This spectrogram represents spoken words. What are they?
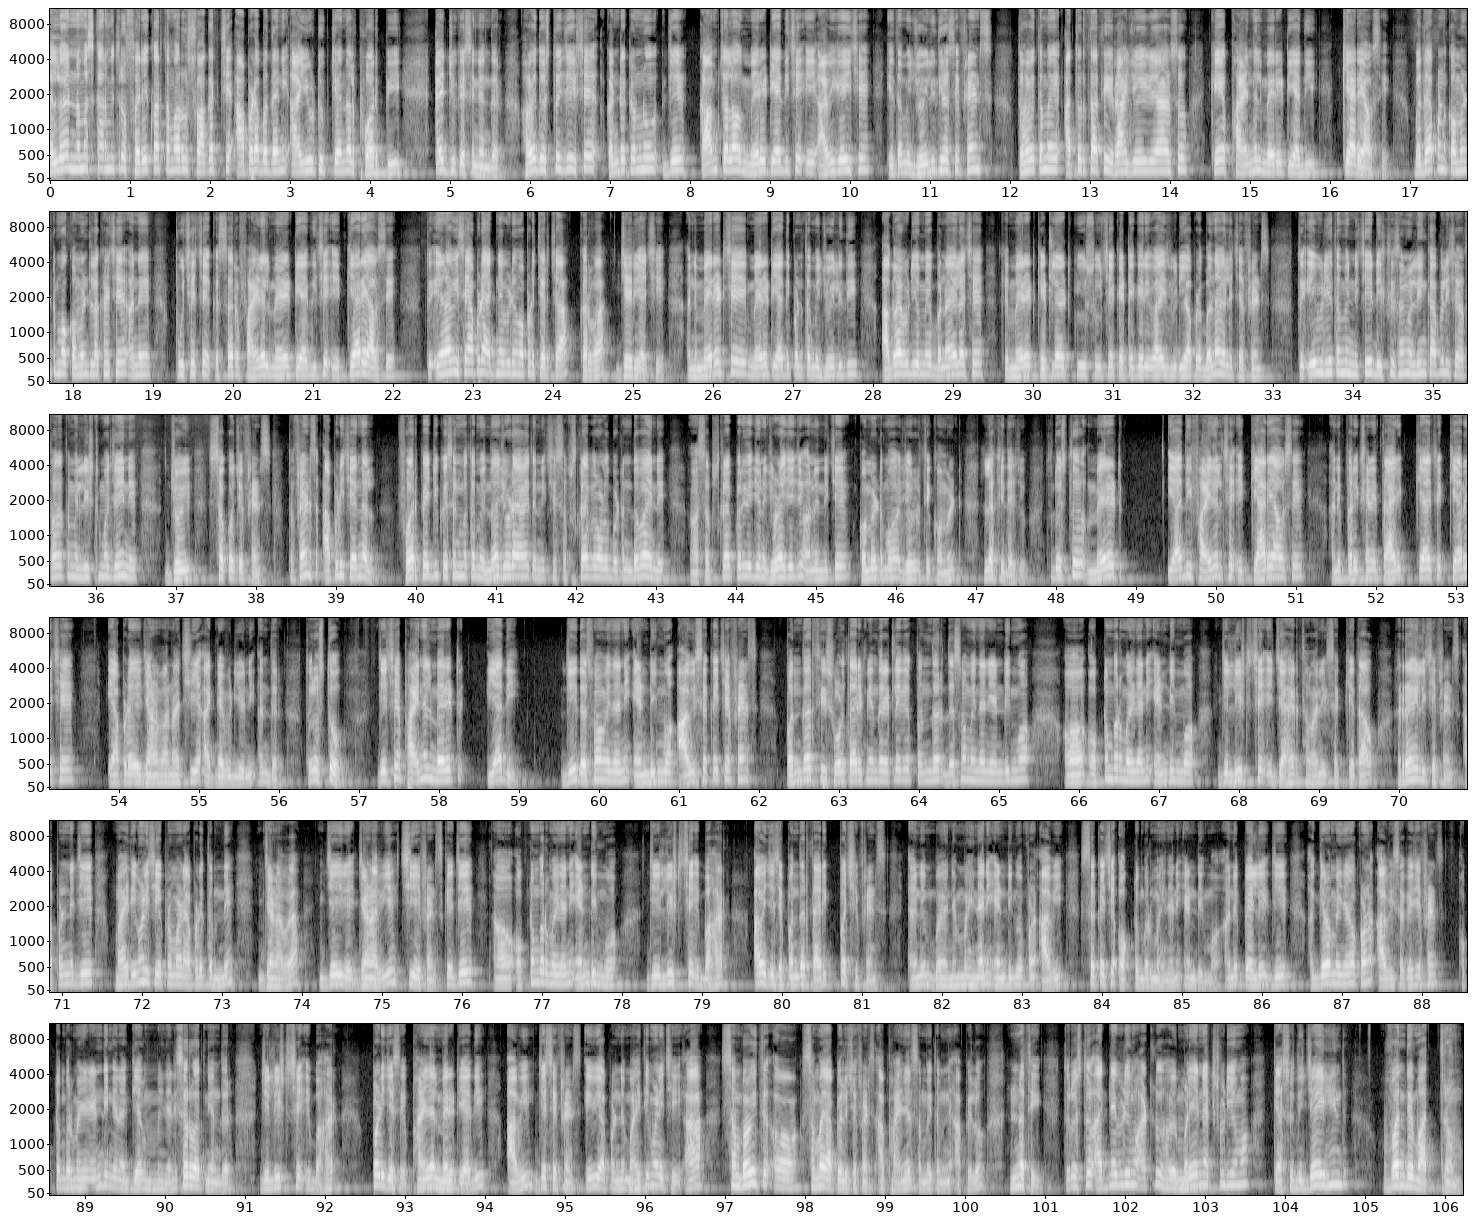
Hello and નમસ્કાર મિત્રો, ફરી એકવાર તમારું સ્વાગત છે આપણા બધાની આ યુટ્યુબ ચેનલ ફોર પી એજ્યુકેશનની અંદર. હવે દોસ્તો જે છે, કંડક્ટરનું જે કામ ચલાવ મેરિટ યાદી છે એ આવી ગઈ છે, એ તમે જોઈ લીધી હશે ફ્રેન્ડ્સ તો હવે તમે આતુરતાથી રાહ જોઈ રહ્યા હશો કે ફાઇનલ મેરિટ યાદી ક્યારે આવશે? બધા પણ કમેન્ટમાં કમેન્ટ લખે છે અને પૂછે છે કે, સર ફાઇનલ મેરિટ યાદી છે એ ક્યારે આવશે? તો એના વિશે આપણે આજના વિડીયોમાં આપણે ચર્ચા કરવા જઈ રહ્યા છીએ. અને મેરિટ છે એ મેરિટ યાદી પણ તમે જોઈ લીધી. આગલા વીડિયો મેં બનાવેલા છે કે મેરિટ કેટલા અટક્યું, શું છે કેટેગરી વાઇઝ વીડિયો આપણે બનાવેલા છે ફ્રેન્ડ્સ તો એ વીડિયો તમે નીચે ડિસ્ક્રિપ્શનમાં લિંક આપેલી છે અથવા તો તમે લિસ્ટમાં જઈને જોઈ શકો છો ફ્રેન્ડ્સ તો ફ્રેન્ડ્સ આપણી ચેનલ ફર્પ એજ્યુકેશનમાં તમે ન જોડાયા હોય તો નીચે સબસ્ક્રાઈબરવાળું બટન દબાવીને સબસ્ક્રાઈબ કરી દેજો અને જોડાઈ જજો અને નીચે કોમેન્ટમાં જરૂરથી કોમેન્ટ લખી દેજો. તો દોસ્તો, મેરિટ યાદી ફાઇનલ છે એ ક્યારે આવશે અને પરીક્ષાની તારીખ ક્યાં છે, ક્યારે છે એ આપણે જાણવાના છીએ આજના વિડીયોની અંદર. તો દોસ્તો, જે છે ફાઇનલ મેરિટ યાદી, જે દસમા મહિનાની એન્ડિંગમાં આવી શકે છે ફ્રેન્ડ્સ પંદરથી સોળ તારીખની અંદર એટલે કે પંદર દસમા મહિનાની એન્ડિંગમાં ઓક્ટોબર મહિનાની એન્ડિંગમાં જે લિસ્ટ છે એ જાહેર થવાની શક્યતાઓ રહેલી છે ફ્રેન્ડ્સ આપણને જે માહિતી મળી છે એ પ્રમાણે આપણે તમને જણાવવા જઈ, જણાવીએ છીએ ફ્રેન્ડ્સ કે જે ઓક્ટોબર મહિનાની એન્ડિંગમાં જે લિસ્ટ છે એ બહાર આવી જશે પંદર તારીખ પછી ફ્રેન્ડ્સ અને મહિને- મહિનાની એન્ડિંગમાં પણ આવી શકે છે, ઓક્ટોબર મહિનાની એન્ડિંગમાં અને પહેલે જે અગિયાર મહિનામાં પણ આવી શકે છે ફ્રેન્ડ્સ ઓક્ટોબર મહિનાની એન્ડિંગ અને અગિયાર મહિનાની શરૂઆતની અંદર જે લિસ્ટ છે એ બહાર પડી જશે. ફાઇનલ મેરિટ યાદી આવી જશે ફ્રેન્ડ્સ એવી આપણને માહિતી મળી છે. આ સંભવિત સમય આપેલો છે ફ્રેન્ડ્સ આ ફાઇનલ સમય તમને આપેલો નથી. તો દોસ્તો, આજના વિડીયોમાં આટલું. હવે મળીએ નેક્સ્ટ વિડીયોમાં. ત્યાં સુધી જય હિન્દ. વંદે માતરમ.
